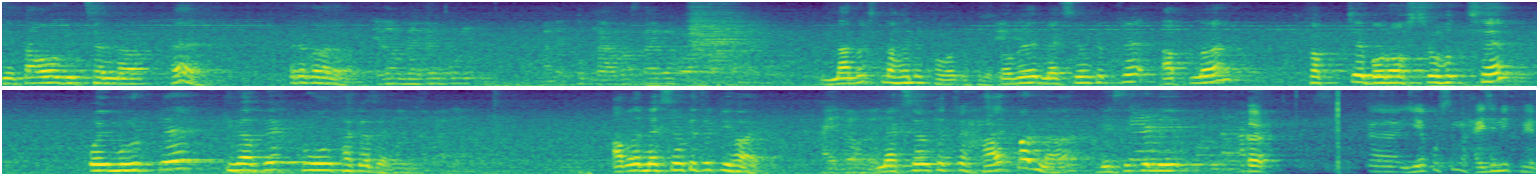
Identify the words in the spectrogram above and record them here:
যে তাও দিচ্ছেন না হ্যাঁ? এটা করা যাবে মানে নার্ভাস কথা না। হলে ক্ষমা নেই। তবে ম্যাক্সিমাম ক্ষেত্রে আপনার সবচেয়ে বড় অস্ত্র হচ্ছে ওই মুহূর্তে কীভাবে কুল থাকা যায়। আমাদের ম্যাক্সিমাম ক্ষেত্রে কি হয়? ম্যাক্সিমাম ক্ষেত্রে হাইপার না বেসিক্যালি ইয়ে করছেন হাইজেনিক হয়ে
